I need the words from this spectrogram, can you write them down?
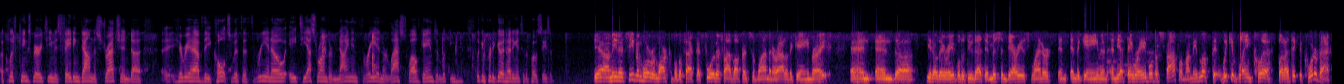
A Cliff Kingsbury team is fading down the stretch, and uh, here we have the Colts with a three and zero oh ATS run. They're nine and three in their last twelve games, and looking looking pretty good heading into the postseason. Yeah, I mean it's even more remarkable the fact that four of their five offensive linemen are out of the game, right? And and uh, you know they were able to do that. They're missing Darius Leonard in, in the game, and and yet they were able to stop them. I mean, look, we can blame Cliff, but I think the quarterback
